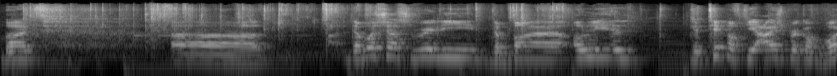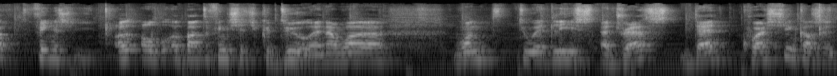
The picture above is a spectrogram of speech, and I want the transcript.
but uh, that was just really the uh, only the tip of the iceberg of what things uh, about the things that you could do, and I want want to at least address that question because it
